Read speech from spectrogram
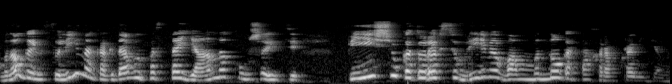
Много инсулина, когда вы постоянно кушаете пищу, которая все время вам много сахара в крови делает.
